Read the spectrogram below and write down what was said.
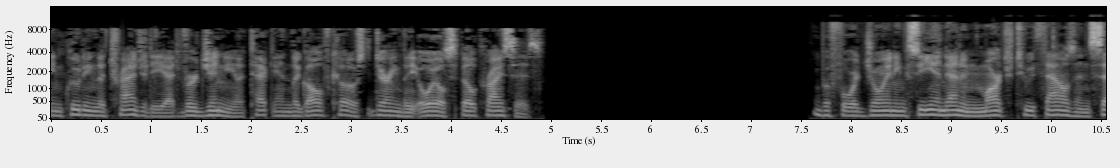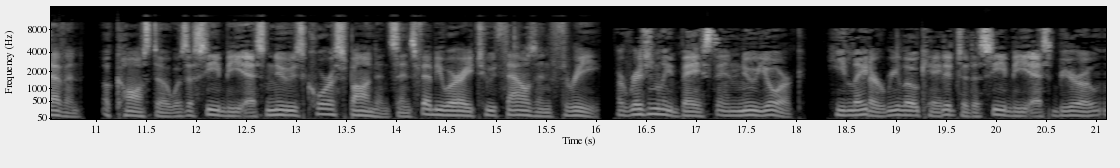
including the tragedy at Virginia Tech and the Gulf Coast during the oil spill crisis. Before joining CNN in March 2007, Acosta was a CBS News correspondent since February 2003. Originally based in New York, he later relocated to the CBS Bureau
